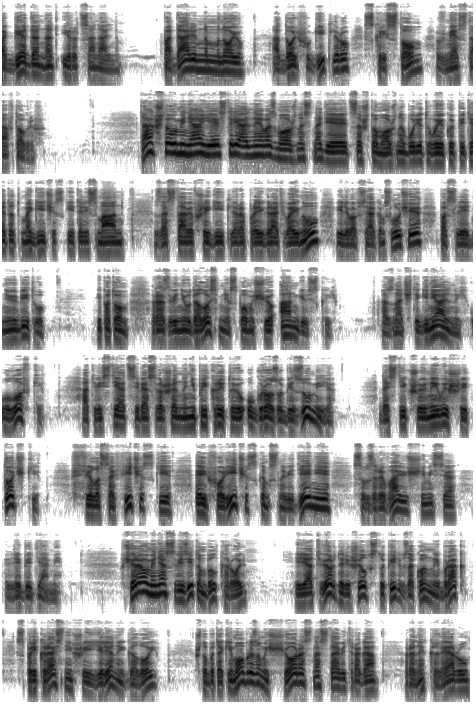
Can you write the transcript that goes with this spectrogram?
победа над иррациональным, подаренным мною Адольфу Гитлеру с крестом вместо автографа. Так что у меня есть реальная возможность надеяться, что можно будет выкупить этот магический талисман, заставивший Гитлера проиграть войну или, во всяком случае, последнюю битву. И потом, разве не удалось мне с помощью ангельской, а значит и гениальной, уловки — отвести от себя совершенно неприкрытую угрозу безумия, достигшую наивысшей точки в философически эйфорическом сновидении с взрывающимися лебедями. Вчера у меня с визитом был король, и я твердо решил вступить в законный брак с прекраснейшей Еленой Голой, чтобы таким образом еще раз наставить рога Рене Клеру,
